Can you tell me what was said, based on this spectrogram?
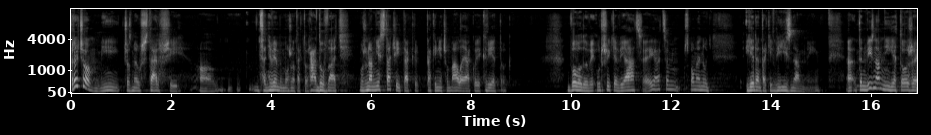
Prečo my, čo sme už starší, sa nevieme možno takto radovať. Možno nám nestačí tak, také niečo malé, ako je kvietok. Dôvodov je určite viacej. Ja chcem spomenúť jeden taký významný. Ten významný je to, že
